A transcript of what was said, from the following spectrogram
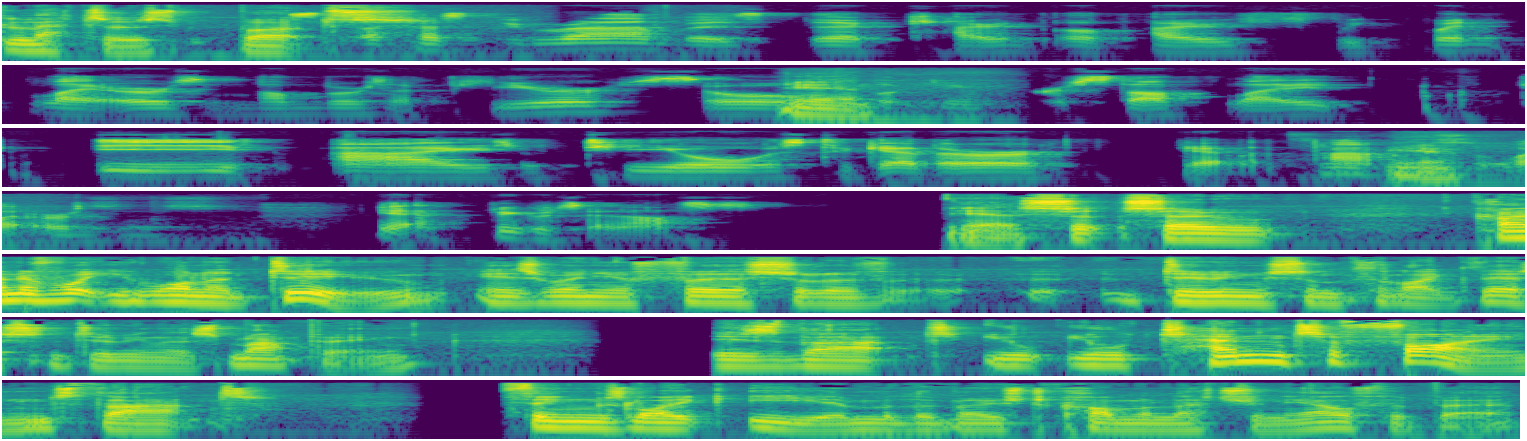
letters, but The histogram is the count of how frequent letters and numbers appear. So Yeah. looking for stuff like E's, I's, or TO's together, get like of letters. Yeah, frequency analysis. Yeah, so, so kind of what you want to do is when you're first sort of uh, doing something like this and doing this mapping, is that you'll, you'll tend to find that things like E are the most common letter in the alphabet,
